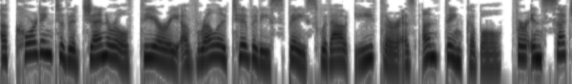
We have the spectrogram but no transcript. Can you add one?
According to the general theory of relativity space without ether is unthinkable, for in such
